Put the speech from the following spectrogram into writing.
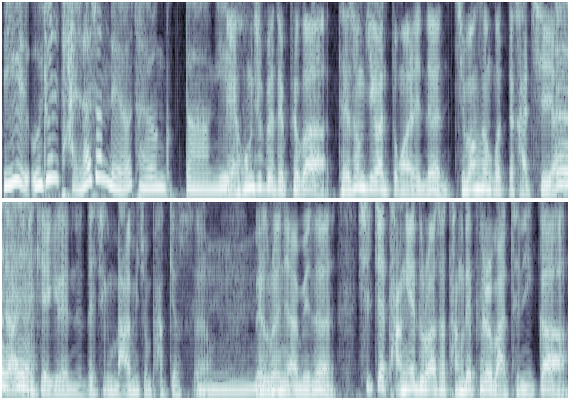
이게 의견이 달라졌네요. 자유한국당이. 예, 홍준표 대표가 대선 기간 동안에는 지방선거 때 같이 하자 네, 이렇게 얘기를 했는데 지금 마음이 좀 바뀌었어요. 음. 왜 그러냐면은 실제 당에 들어와서 당 대표를 맡으니까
